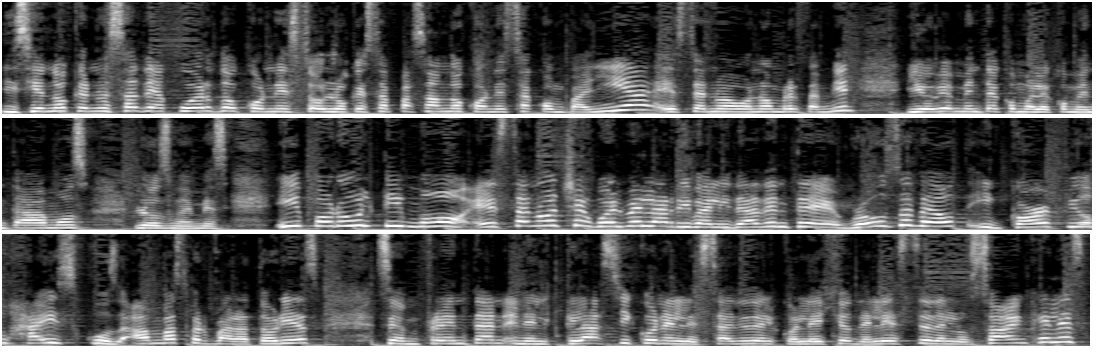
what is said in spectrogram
diciendo que no está de acuerdo con esto, lo que está pasando con esta compañía, este nuevo nombre también, y obviamente, como le comentábamos, los memes. Y por último, esta noche vuelve la rivalidad entre Roosevelt y Garfield High Schools. Ambas preparatorias se enfrentan en el clásico en el estadio del Colegio del Este de Los Ángeles,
